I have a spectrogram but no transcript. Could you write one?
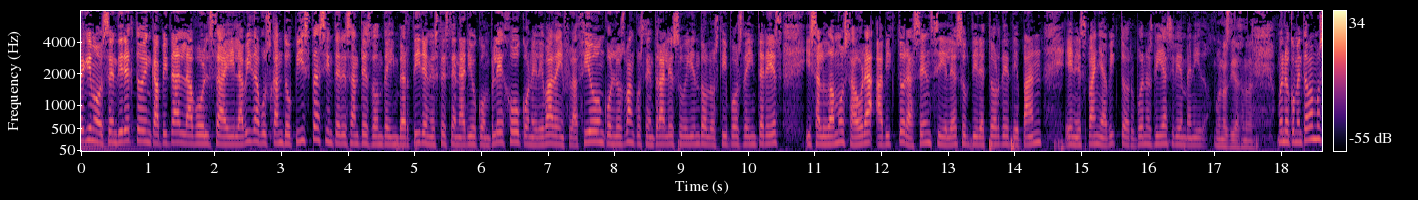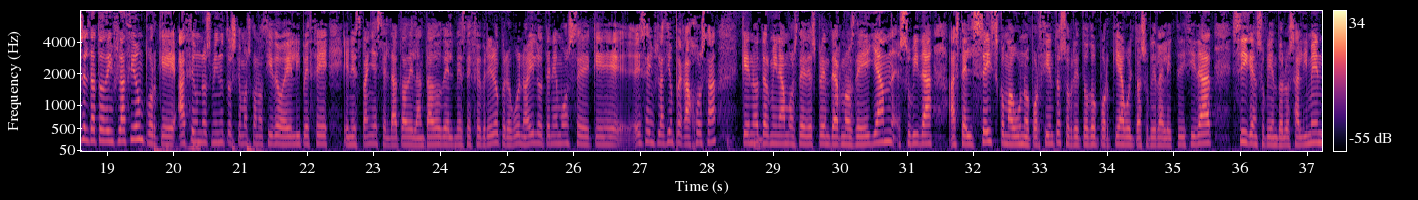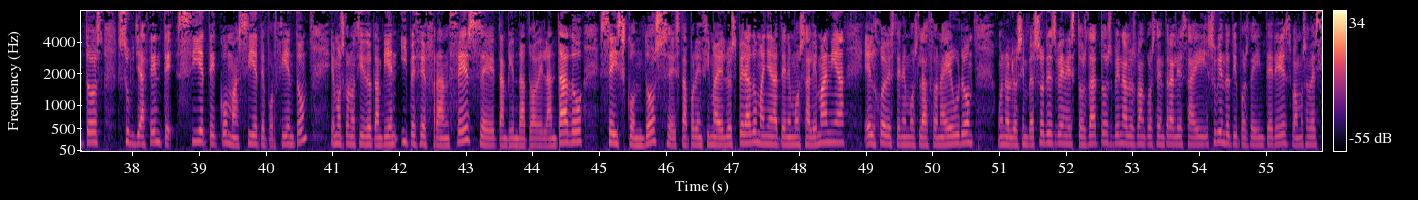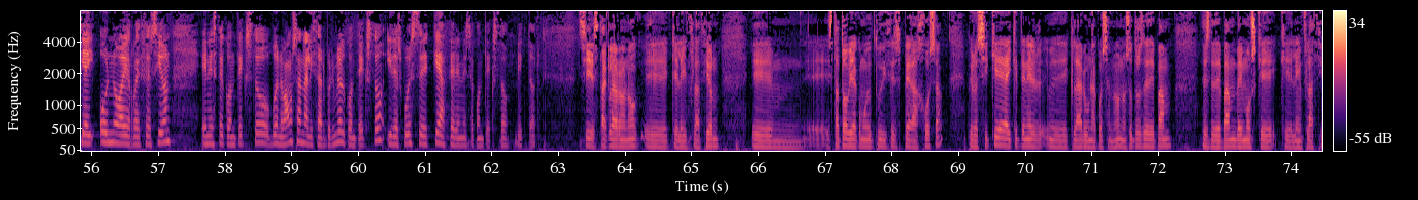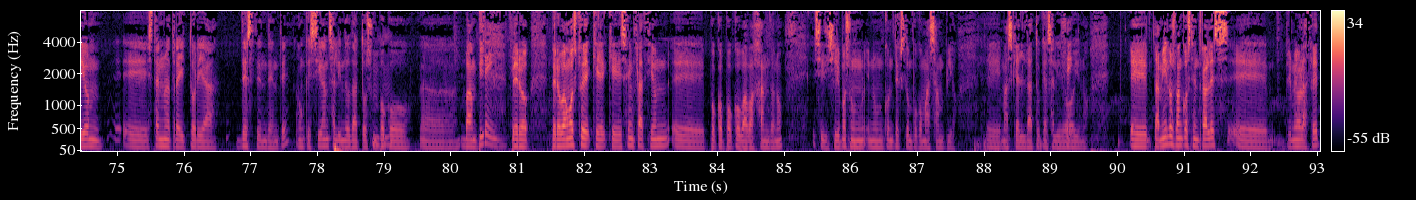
Seguimos en directo en Capital, la Bolsa y la Vida buscando pistas interesantes donde invertir en este escenario complejo, con elevada inflación, con los bancos centrales subiendo los tipos de interés. Y saludamos ahora a Víctor Asensi, el subdirector de DEPAN en España. Víctor, buenos días y bienvenido. Buenos días, Andrea. Bueno, comentábamos el dato de inflación porque hace unos minutos que hemos conocido el IPC en España, es el dato adelantado del mes de febrero, pero bueno, ahí lo tenemos, eh, que esa inflación pegajosa que no mm. terminamos de desprender de ella, subida hasta el 6,1%, sobre todo porque ha vuelto a subir la electricidad, siguen subiendo los alimentos, subyacente 7,7%. Hemos conocido también IPC francés, eh, también dato adelantado, 6,2, está por encima de lo esperado. Mañana tenemos Alemania, el jueves tenemos la zona euro. Bueno, los inversores ven estos datos, ven a los bancos centrales ahí subiendo tipos de interés. Vamos a ver si hay o no hay recesión en este contexto. Bueno, vamos a analizar primero contexto y después eh, qué hacer en ese contexto, Víctor. Sí, está claro ¿no? Eh, que la inflación eh, está todavía, como tú dices, pegajosa, pero sí que hay que tener claro una cosa. ¿no? Nosotros de DEPAM, desde DEPAM vemos que, que la inflación está en una trayectoria descendente, aunque sigan saliendo datos un poco uh, bumpy, pero pero vamos que, que, esa inflación eh, poco a poco va bajando, ¿no? Si seguimos en un contexto un poco más amplio, eh, más que el dato que ha salido hoy, ¿no? Eh, también los bancos centrales, primero la Fed,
